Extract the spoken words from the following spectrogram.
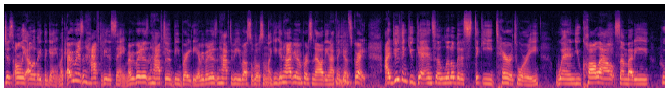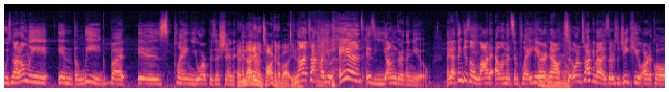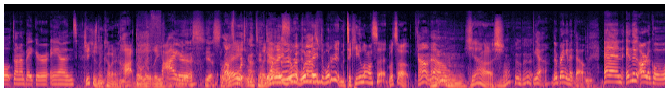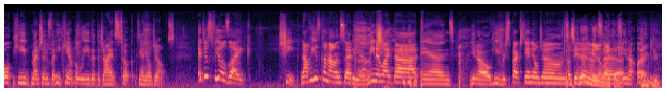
just only elevate the game. Like everybody doesn't have to be the same. Everybody doesn't have to be Brady. Everybody doesn't have to be Russell Wilson. Like you can have your own personality and I think that's great. I do think you get into a little bit of sticky territory when you call out somebody who's not only in the league but is playing your position And, then not even are- talking about you. not talking about you and is younger than you. Like I think there's a lot of elements in play here. Now, now. so what I'm talking about is there's a GQ article done on Baker and GQ's been coming in hot though lately. fire. Yes. Yes. A lot of sports content. Like, Yeah. what are they doing? What are they? Recognize- What are they? Tequila on set? What's up? I don't know. Mm. Gosh. I feel that. Yeah, they're bringing it though. And in the article, he mentions that he can't believe that the Giants took Daniel Jones. It just feels like cheap. Now he's come out and said he didn't mean it like that, and you know he respects Daniel Jones. Because he Daniel didn't mean Jones it like that. You know, uh, Thank you.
